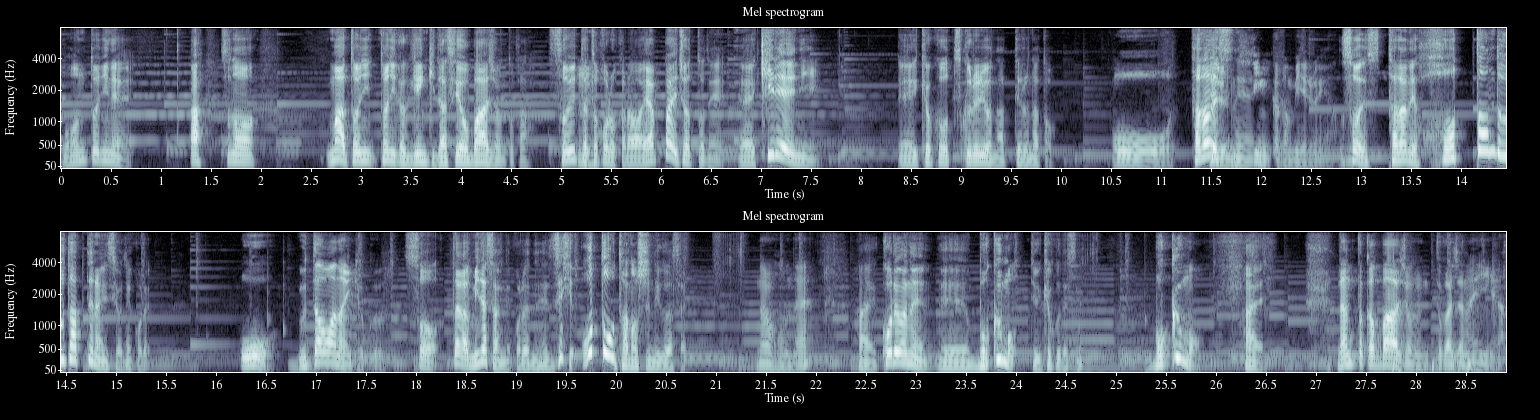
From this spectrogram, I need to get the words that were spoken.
もう本当にね、あ、その、まあとに、とにかく元気出せようバージョンとか、そういったところからは、やっぱりちょっとね、えー綺麗に、えー曲を作れるようになってるなと。おお。ただですね進化が見えるんや。そうです。ただね、ほとんど歌ってないんですよね、これ。おお。歌わない曲。そう。だから皆さんね、これね、ぜひ音を楽しんでください。なるほどね。はい。これはね、えー僕もっていう曲ですね。僕も？はい。なんとかバージョンとかじゃないんや。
